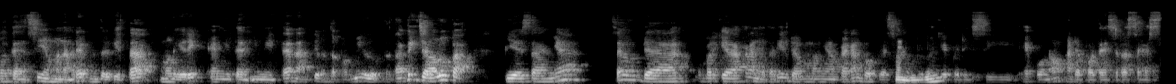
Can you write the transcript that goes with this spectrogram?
potensi yang menarik untuk kita melirik emiten-emiten nanti untuk pemilu. Tetapi jangan lupa, biasanya saya udah memperkirakan ya tadi sudah menyampaikan bahwa berdasarkan mm-hmm. berbagai prediksi ekonom ada potensi resesi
